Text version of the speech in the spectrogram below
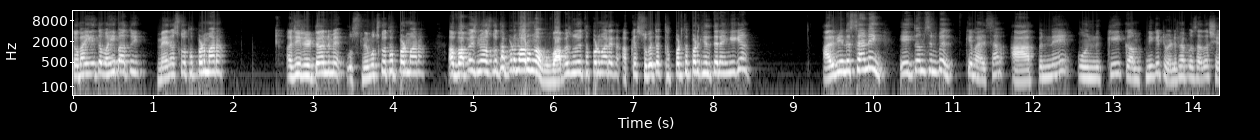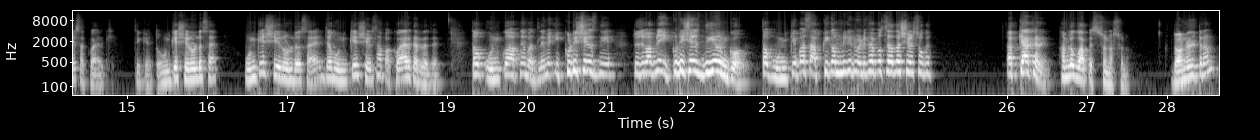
तो भाई, ये तो वही बात हुई। मैंने उसको थप्पड़ मारा। अजी रिटर्न में उसने मुझको थप्पड़ मारा। अब वापस मैं उसको थप्पड़ मारूँगा? वो वापस मुझे थप्पड़ मारेगा। क्या सुबह तक थप्पड़ थप्पड़ खेलते रहेंगे क्या? आर बी अंडरस्टैंडिंग एकदम सिंपल कि भाई साहब, आपने उनकी कंपनी के 25 परसेंट ज़्यादा शेयर अक्वायर किए। ठीक है तो उनके शेयर होल्डर्स है। उनके शेयर होल्डर्स आए जब उनके शेयर आप अक्वायर कर रहे थे, तब उनको आपने बदले में इक्विटी शेयर्स दिए। तो जब आपने इक्विटी शेयर्स दिए उनको, तब उनके पास आपकी कंपनी के 25 परसेंट ज़्यादा शेयर्स हो गए। अब क्या करें? हम लोग वापस सुना, सुनो। Donald Trump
